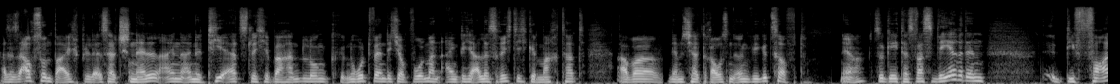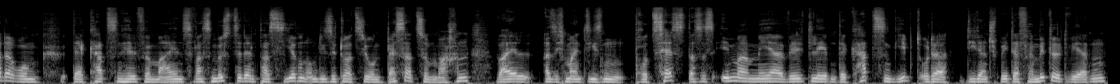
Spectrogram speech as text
also das ist auch so ein Beispiel, da ist halt schnell ein, eine tierärztliche Behandlung notwendig, obwohl man eigentlich alles richtig gemacht hat, aber die haben sich halt draußen irgendwie gezopft. Ja, so geht das. Was wäre denn die Forderung der Katzenhilfe Mainz, was müsste denn passieren, um die Situation besser zu machen? Weil, also ich meine, diesen Prozess, dass es immer mehr wildlebende Katzen gibt oder die dann später vermittelt werden,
